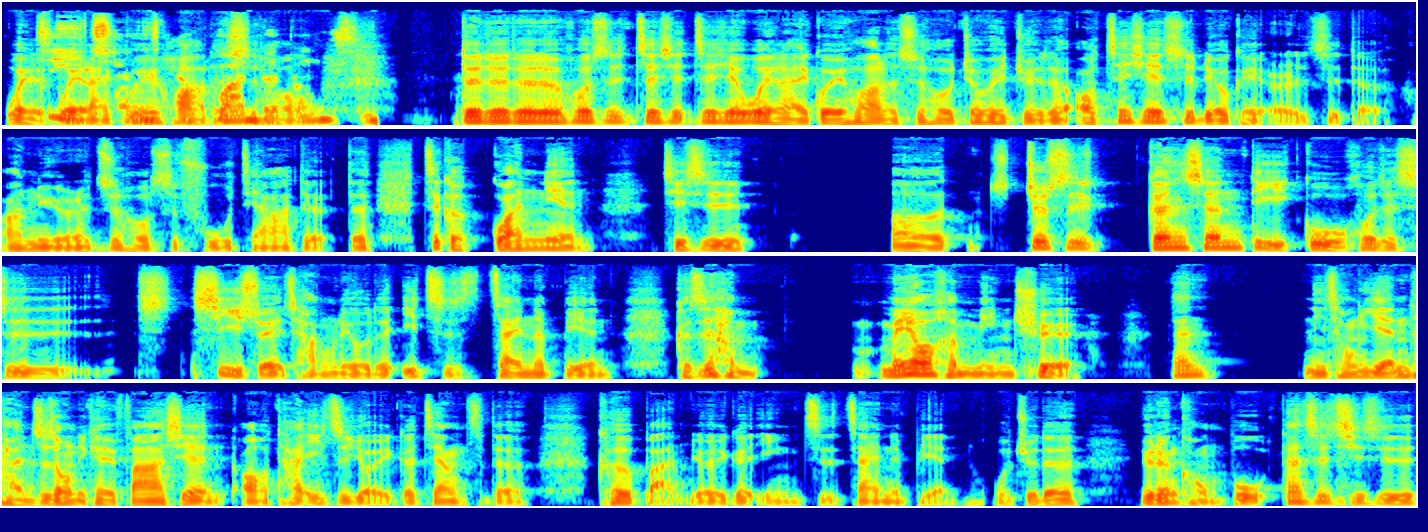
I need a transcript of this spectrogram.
未未来规划的时候。对对对对，或是这些这些未来规划的时候，就会觉得哦，这些是留给儿子的，而女儿之后是夫家的的这个观念，其实呃，就是根深蒂固，或者是细水长流的一直在那边，可是很没有很明确。但你从言谈之中，你可以发现哦，他一直有一个这样子的刻板，有一个影子在那边，我觉得有点恐怖。但是其实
